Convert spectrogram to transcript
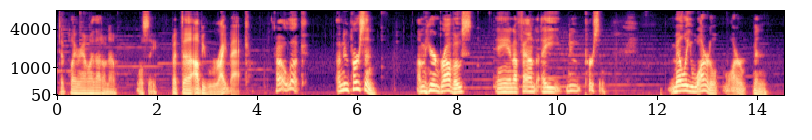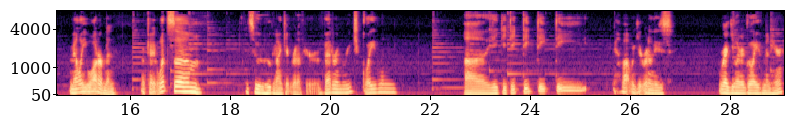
to play around with. I don't know. We'll see. But uh, I'll be right back. Oh, look. A new person. I'm here in Braavos, and I found a new person. Melly Water Waterman. Melly Waterman. Okay, let's um let's see who can I get rid of here. Veteran Reach Glaveman. Uh. How about we get rid of these regular Glavemen here?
